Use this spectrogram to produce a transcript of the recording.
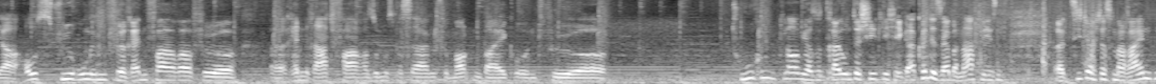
ja, Ausführungen für Rennfahrer, für äh, Rennradfahrer, so muss man sagen, für Mountainbike und für Touren, glaube ich. Also drei unterschiedliche, egal, könnt ihr selber nachlesen. Äh, zieht euch das mal rein,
